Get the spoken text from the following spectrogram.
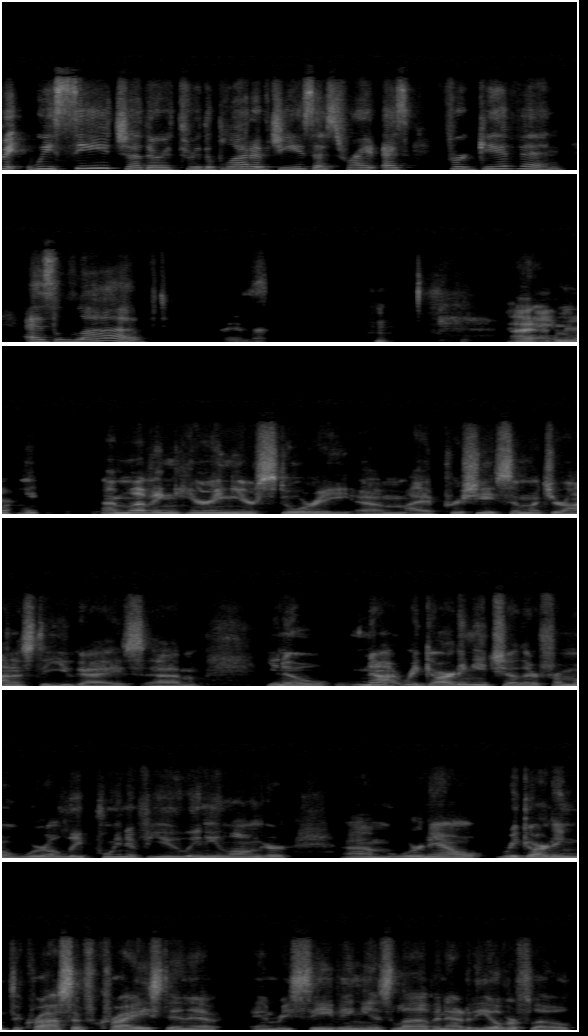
But we see each other through the blood of Jesus, right? As forgiven, as loved. Amen. I, am loving, I'm loving hearing your story. Um, I appreciate so much your honesty, you guys. Um, you know, not regarding each other from a worldly point of view any longer. Um, we're now regarding the cross of Christ and uh, and receiving His love, and out of the overflow,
